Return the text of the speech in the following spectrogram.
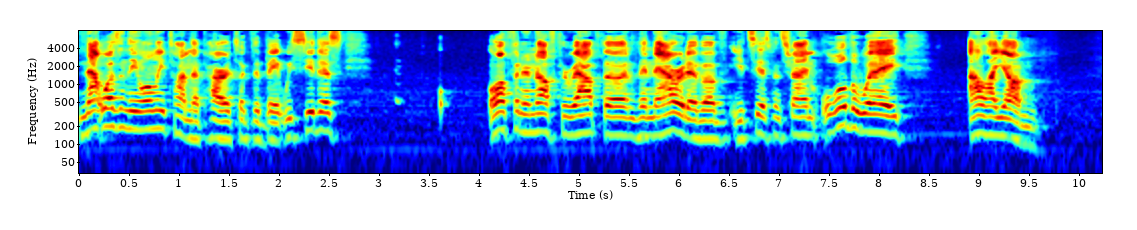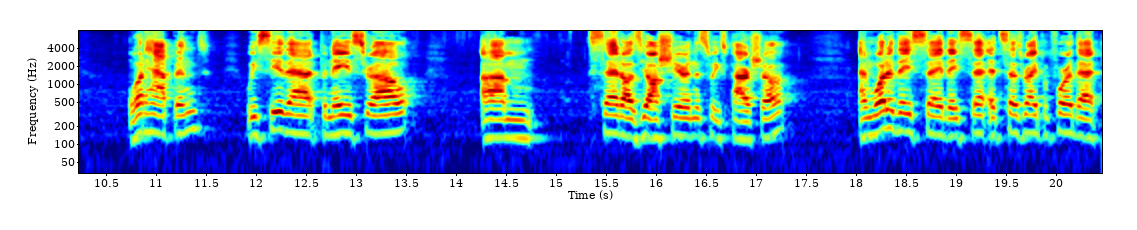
And that wasn't the only time that Paro took the bait. We see this often enough throughout the, the narrative of Yitzias Mitzrayim, all the way Al Hayam. What happened? We see that Bnei Yisrael um, said Az Yashir in this week's parsha, and what did they say? They said it says right before that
